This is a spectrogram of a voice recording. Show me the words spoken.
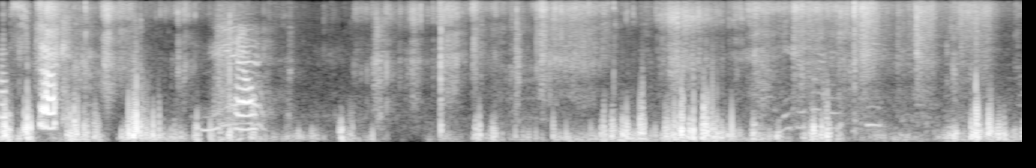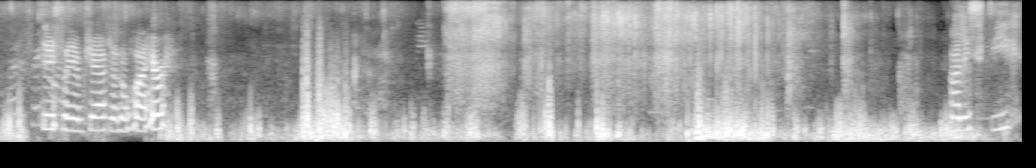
I'm stuck. Help. Seriously, I'm trapped on a wire. Stick.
